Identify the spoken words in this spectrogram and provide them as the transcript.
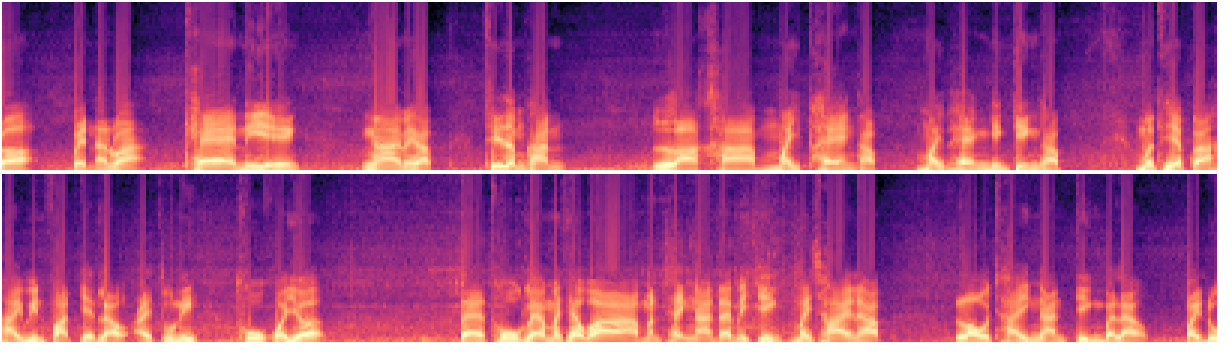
ก็เป็นอันว่าแค่นี้เอง ง่ายไหมครับ ที่สำคัญราคาไม่แพงครับ ไม่แพงจริงๆครับ เมื่อเทียบกับไฮวินฟัสเจ็ดแล้วไอ้ตัวนี้ถูกกว่าเยอะ แต่ถูกแล้วไม่ใช่ว่ามันใช้งานได้ไม่จริง ไม่ใช่นะครับ เราใช้งานจริงไปแล้ว ไปดู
